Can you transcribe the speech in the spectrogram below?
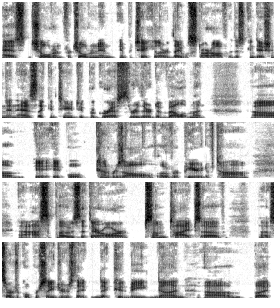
as children, for children in in particular, they will start off with this condition, and as they continue to progress through their development, um, it, it, will kind of resolve over a period of time. Uh, I suppose that there are some types of uh, surgical procedures that, that could be done. Um, but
